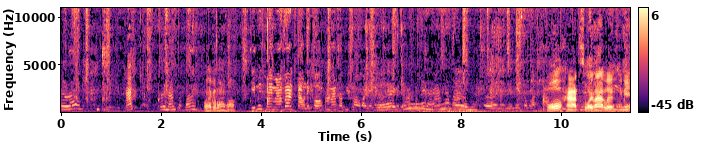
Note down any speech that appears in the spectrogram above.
กันแล้วฮะได้น้ำกลับบ้านไปให้กลับบ้านเหรอจิ๋มไม่เคยมาบ้านเก่าในคลองใช่ไหมตอนที่พ่อเขายังไม่เอเกษีอยณจะเอาเล่นน้ำหน้าบ้านเป็นไงเออ โอ้หาดสวยมากเลยทีนี้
